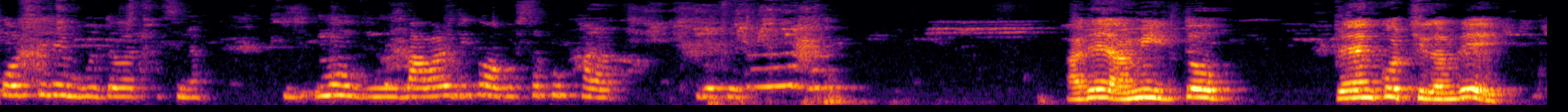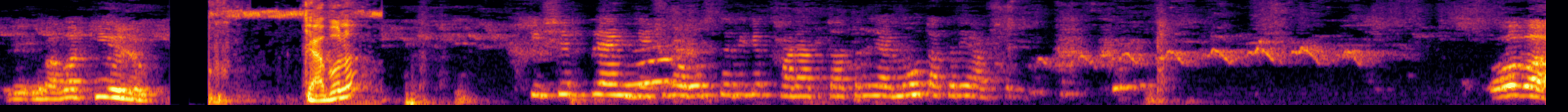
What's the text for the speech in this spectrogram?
করছিস আমি বুঝতে পারতেছি না। মো- বাবার ওদিকে অবস্থা খুব খারাপ জেঠুর। আরে আমি তো প্ল্যান করছিলাম রে। বাবার কি হলো? কিসের প্ল্যান জেঠুর অবস্থা দিকে খারাপ তাড়াতাড়ি আমিও তাড়াতাড়ি আসো। ও বা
